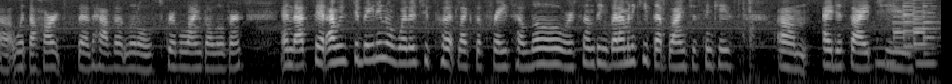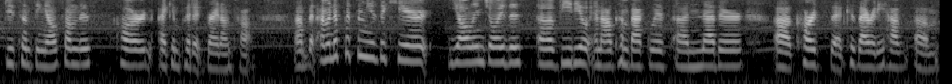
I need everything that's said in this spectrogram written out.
uh, with the hearts that have the little scribble lines all over. And that's it. I was debating on whether to put like the phrase hello or something but I'm gonna keep that blank just in case um, I decide to do something else on this card, I can put it right on top. Uh, but I'm going to put some music here. Y'all enjoy this uh, video and I'll come back with another uh, card set because I already have, um,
